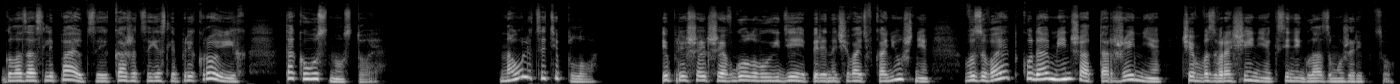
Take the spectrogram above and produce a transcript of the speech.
Глаза слепаются, и кажется, если прикрою их, так и усну стоя. На улице тепло и пришедшая в голову идея переночевать в конюшне вызывает куда меньше отторжения, чем возвращение к синеглазому жеребцу.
